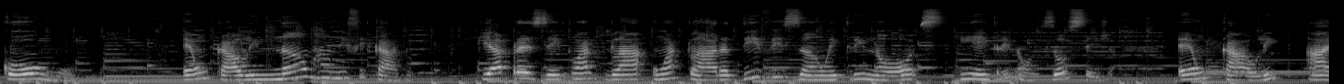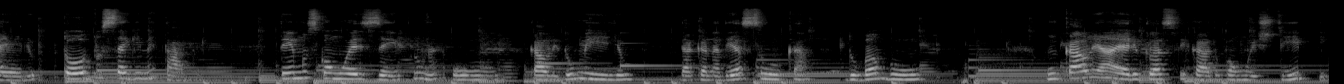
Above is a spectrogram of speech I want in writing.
colmo, é um caule não ramificado que apresenta uma, uma clara divisão entre nós e entre nós, ou seja, é um caule aéreo todo segmentado. Temos como exemplo né, o caule do milho, da cana-de-açúcar, do bambu. Um caule aéreo classificado como estipe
